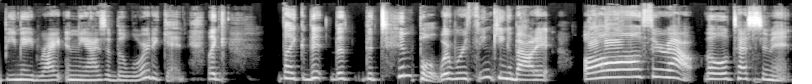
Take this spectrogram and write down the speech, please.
be made right in the eyes of the Lord again. Like like the the the temple where we're thinking about it all throughout the Old Testament.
